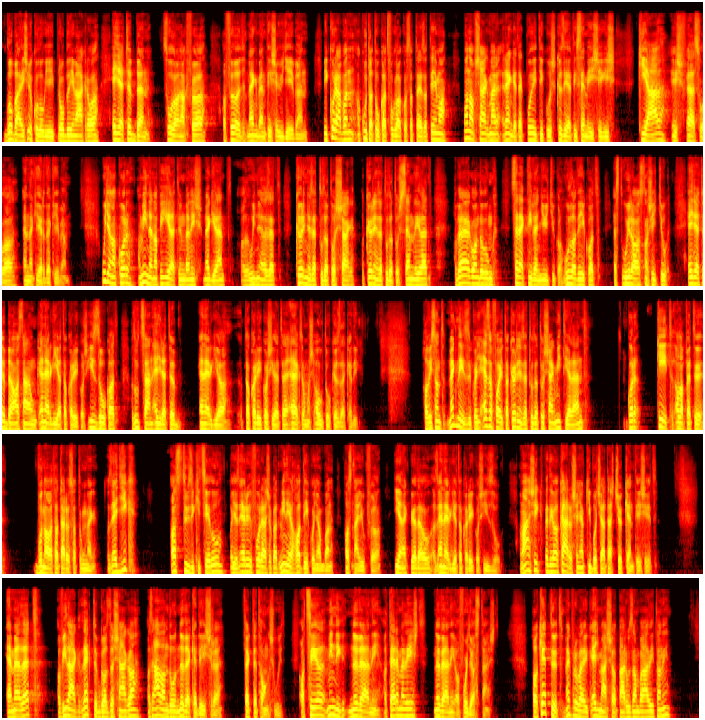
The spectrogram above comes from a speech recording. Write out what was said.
globális ökológiai problémákról, egyre többen szólalnak föl a föld megmentése ügyében. Míg korábban a kutatókat foglalkoztatta ez a téma, manapság már rengeteg politikus, közéleti személyiség is kiáll és felszólal ennek érdekében. Ugyanakkor a mindennapi életünkben is megjelent az úgynevezett környezettudatosság, a környezettudatos szemlélet. Ha belegondolunk, szelektíven gyűjtjük a hulladékot, ezt újrahasznosítjuk, egyre többen használunk energiatakarékos izzókat, az utcán egyre több energiatakarékos, illetve elektromos autó közlekedik. Ha viszont megnézzük, hogy ez a fajta környezettudatosság mit jelent, akkor két alapvető vonalat határozhatunk meg. Az egyik azt tűzi ki célul, hogy az erőforrásokat minél hatékonyabban használjuk fel. Ilyenek például az energiatakarékos izzók. A másik pedig a károsanyag kibocsátás csökkentését. Emellett a világ legtöbb gazdasága az állandó növekedésre fektet hangsúlyt. A cél mindig növelni a termelést, növelni a fogyasztást. Ha a kettőt megpróbáljuk egymással párhuzamba állítani,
